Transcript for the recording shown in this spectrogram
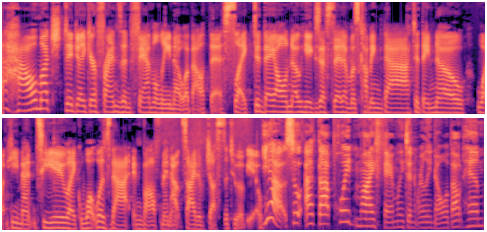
how much did like your friends and family know about this? Like, did they all know he existed and was coming back? Did they know what he meant to you? Like, what was that involvement outside of just the two of you? Yeah. So at that point, my family didn't really know about him.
